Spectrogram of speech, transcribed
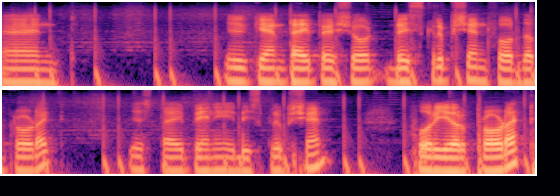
and you can type a short description for the product. Just type any description for your product.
